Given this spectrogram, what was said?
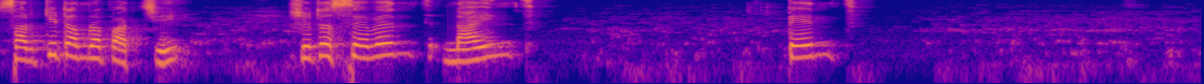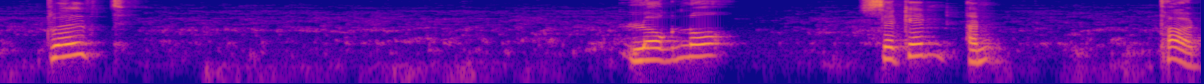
সার্কিট আমরা পাচ্ছি, সেটা সেভেন্থ নাইনথ টেন্থ টুয়েলথ লগ্ন সেকেন্ড অ্যান্ড থার্ড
